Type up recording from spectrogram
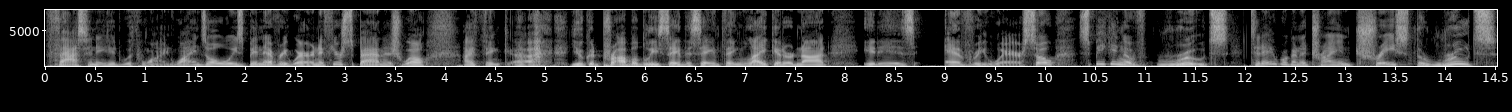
fascinated with wine. Wine's always been everywhere. And if you're Spanish, well, I think uh, you could probably say the same thing. Like it or not, it is everywhere. So speaking of roots, today we're going to try and trace the roots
